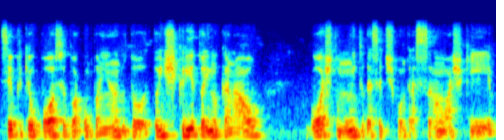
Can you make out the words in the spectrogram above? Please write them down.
Sempre que eu posso, eu estou acompanhando, estou inscrito aí no canal, gosto muito dessa descontração, acho que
